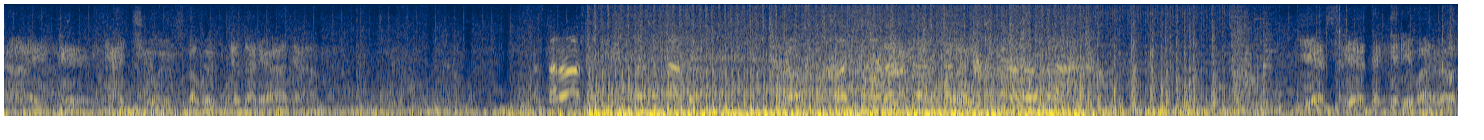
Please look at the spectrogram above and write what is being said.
Дайте, я чую, что вы где-то рядом. Осторожно, если это переворот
